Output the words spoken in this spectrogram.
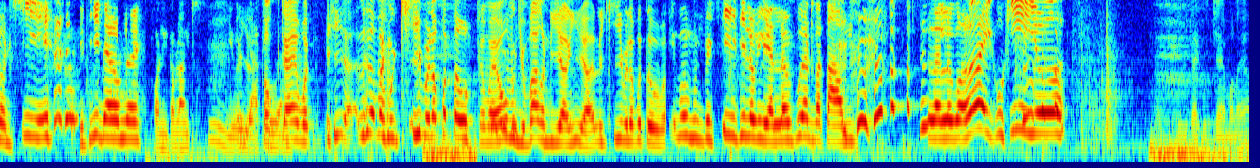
คนขี้อยู่ที่เดิมเลย คนกำลังขี้อยู่ไอ้เหี้อยยากตกใจหมดเฮียแล้วทำไมมึงขี้ไปแล้วประตูทำไมว่ามึงอยู่บ้านคนเดียวอย่างเงี้ยเลยขี้ไปแล้วประตูที่ว่ามึงไปขี้ที่โรงเรียนแล้วเพื่อนมาตาม แล้วเราบอกเฮ้ยกูขี้อยู่นี่ได้กุญแจมาแล้ว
